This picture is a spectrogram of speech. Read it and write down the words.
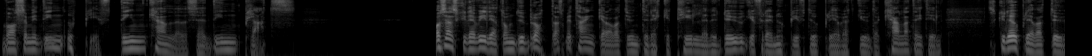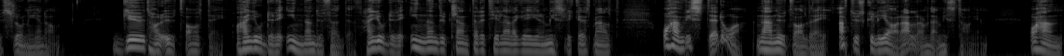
vad som är din uppgift, din kallelse, din plats. Och sen skulle jag vilja att om du brottas med tankar av att du inte räcker till eller duger för den uppgift du upplever att Gud har kallat dig till, skulle jag uppleva att du slår ner dem. Gud har utvalt dig och han gjorde det innan du föddes. Han gjorde det innan du klantade till alla grejer och misslyckades med allt. Och han visste då, när han utvalde dig, att du skulle göra alla de där misstagen. Och han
